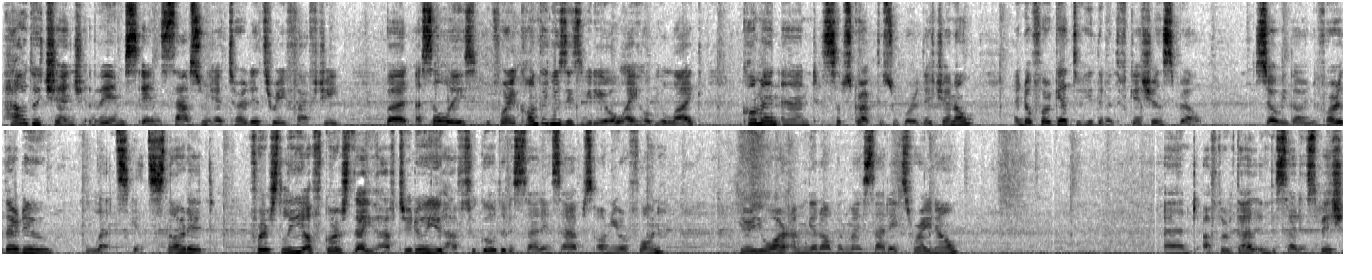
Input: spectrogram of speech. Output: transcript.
how to change themes in Samsung A33 5G. But as always, before you continue this video, I hope you like, comment and subscribe to support the channel and don't forget to hit the notifications bell. So without any further ado, let's get started. Firstly, of course, that you have to do, you have to go to the settings apps on your phone. Here you are, I'm gonna open my settings right now and after that in the settings page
